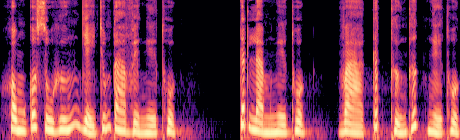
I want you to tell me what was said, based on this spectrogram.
không có xu hướng dạy chúng ta về nghệ thuật, cách làm nghệ thuật và cách thưởng thức nghệ thuật.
